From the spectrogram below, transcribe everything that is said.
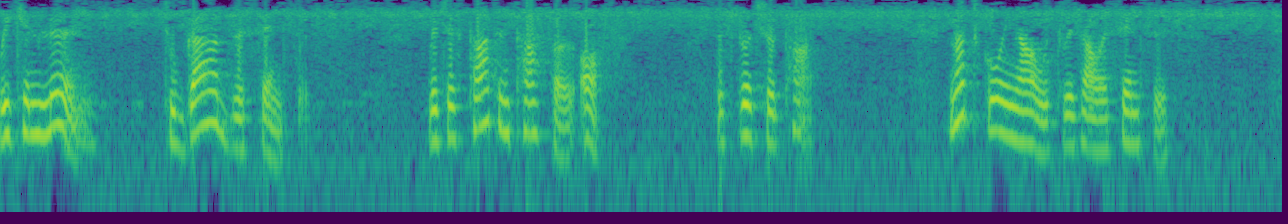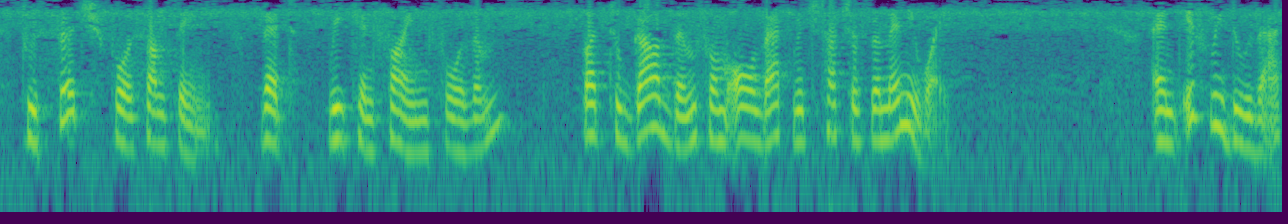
we can learn to guard the senses, which is part and parcel of the spiritual path. Not going out with our senses to search for something that we can find for them, but to guard them from all that which touches them anyway. And if we do that,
